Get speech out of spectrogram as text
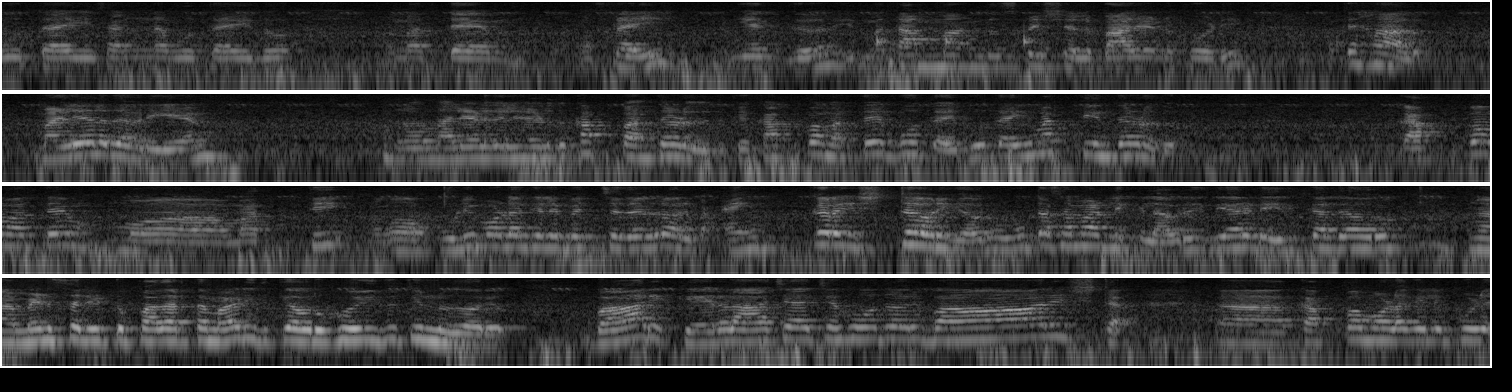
ಬೂತಾಯಿ ಸಣ್ಣ ಬೂತಾಯಿದು ಮತ್ತೆ ಫ್ರೈ, ಎಗ್, ಇದು ಮತ್ತು ಅಮ್ಮಂದು ಸ್ಪೆಷಲ್ ಬಾಳೆಹಣ್ಣು ಕೋಡಿ ಮತ್ತು ಹಾಲು. ಮಲಯಾಳದವರಿಗೆ ಮಲಯಾಳದಲ್ಲಿ ಹೇಳೋದು ಕಪ್ಪ ಅಂತ ಹೇಳೋದು ಇದಕ್ಕೆ. ಕಪ್ಪ ಮತ್ತೆ ಬೂತಾಯಿ ಬೂತಾಯಿ ಮತ್ತಿ ಅಂತ ಹೇಳೋದು. ಕಪ್ಪ ಮತ್ತೆ ಮತ್ತಿ ಪುಳಿ ಮೊಳಗೆಲೆ ಬೆಚ್ಚದಾದ್ರೆ ಅವ್ರಿಗೆ ಭಯಂಕರ ಇಷ್ಟ ಅವರಿಗೆ. ಅವರು ಊಟ ಸಹ ಮಾಡಲಿಕ್ಕಿಲ್ಲ. ಅವ್ರಿಗೆ ಎರಡೇ ಅಂದರೆ ಅವರು ಮೆಣಸಲ್ಲಿಟ್ಟು ಪದಾರ್ಥ ಮಾಡಿ, ಇದಕ್ಕೆ ಅವರು ಕೊಯ್ದು ತಿನ್ನೋದು ಅವರು. ಭಾರಿ ಕೇರಳ ಆಚೆ ಆಚೆ ಹೋದವ್ರಿಗೆ ಭಾರಿ ಇಷ್ಟ. ಕಪ್ಪ ಮೊಳಗಿಲಿ ಪುಳಿ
